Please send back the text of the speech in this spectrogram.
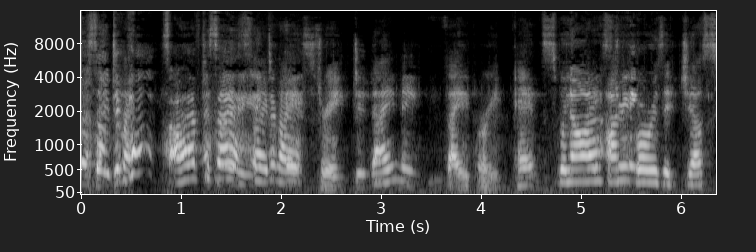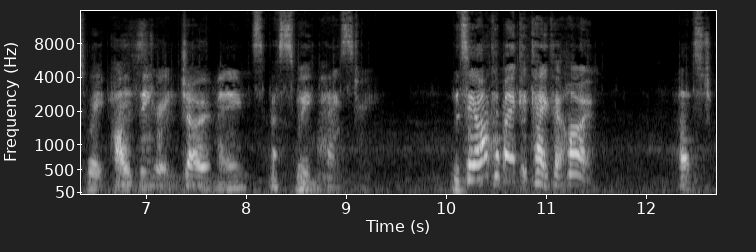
never say Depends. I have to say, it depends. pastry. Do they mean savoury and sweet No, I think- or is it just sweet I pastry? think Joe means a sweet pastry. See, I can make a cake at home, That's true.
